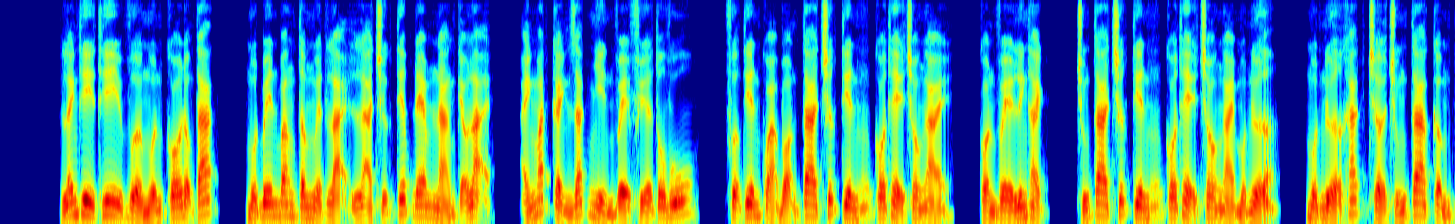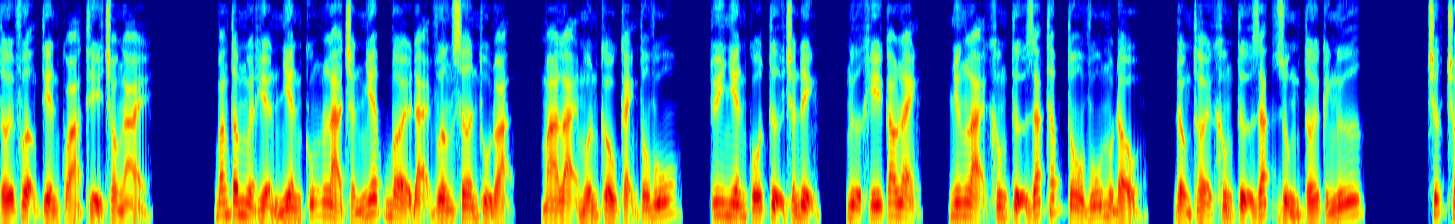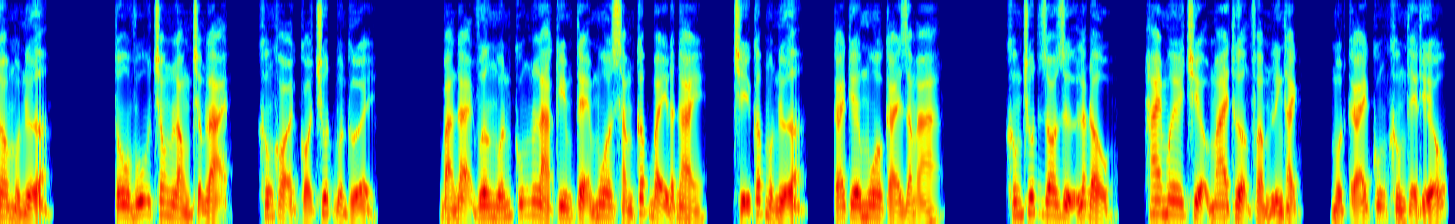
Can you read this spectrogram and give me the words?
Lãnh thi thi vừa muốn có động tác, một bên băng tâm nguyệt lại là trực tiếp đem nàng kéo lại, ánh mắt cảnh giác nhìn về phía Tô Vũ, phượng tiên quả bọn ta trước tiên có thể cho ngài, còn về linh thạch, chúng ta trước tiên có thể cho ngài một nửa, một nửa khác chờ chúng ta cầm tới phượng tiên quả thì cho ngài. Băng tâm nguyệt hiển nhiên cũng là chấn nhiếp bởi đại vương Sơn thủ đoạn, mà lại muốn cầu cạnh Tô Vũ, tuy nhiên cố tự chấn định, ngự khí cao lạnh, nhưng lại không tự giác thấp Tô Vũ một đầu, đồng thời không tự giác dùng tới kính ngữ. Trước cho một nửa. Tô Vũ trong lòng chậm lại, không khỏi có chút buồn cười. Bản đại vương muốn cũng là kim tệ mua sắm cấp 7 đất này, chỉ cấp một nửa, cái kia mua cái giam A. Không chút do dự lắc đầu, 20 triệu mai thượng phẩm linh thạch, một cái cũng không thể thiếu.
